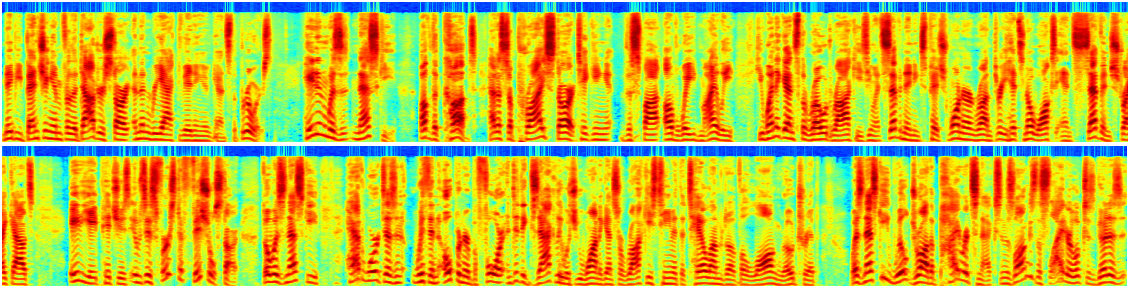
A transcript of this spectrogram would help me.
maybe benching him for the Dodgers start, and then reactivating him against the Brewers. Hayden Wesneski of the Cubs had a surprise start taking the spot of Wade Miley. He went against the road Rockies. He went seven innings pitched, one earned run, three hits, no walks, and seven strikeouts. 88 pitches. It was his first official start, though Wesneski had worked as an with an opener before and did exactly what you want against a Rockies team at the tail end of a long road trip. Wesneski will draw the Pirates next, and as long as the slider looks as good as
